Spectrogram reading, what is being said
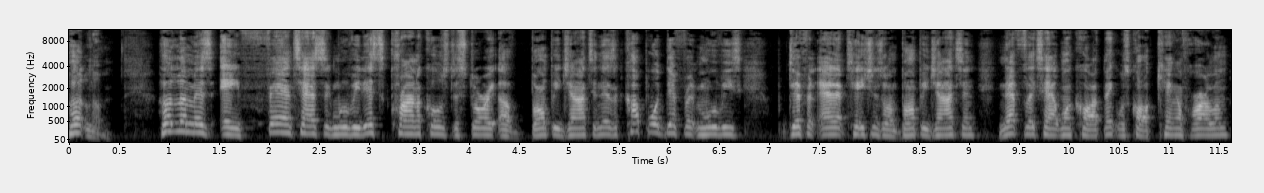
Hoodlum. Hoodlum is a fantastic movie. This chronicles the story of Bumpy Johnson. There's a couple of different movies, different adaptations on Bumpy Johnson. Netflix had one called, I think it was called King of Harlem.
